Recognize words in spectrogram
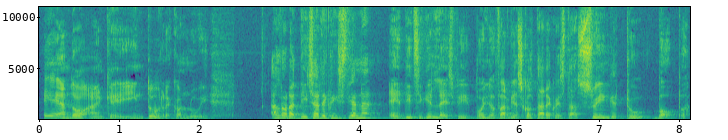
e andò anche in tour con lui. Allora, di Charlie Christian e Dizzy Gillespie voglio farvi ascoltare questa Swing to Bop.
